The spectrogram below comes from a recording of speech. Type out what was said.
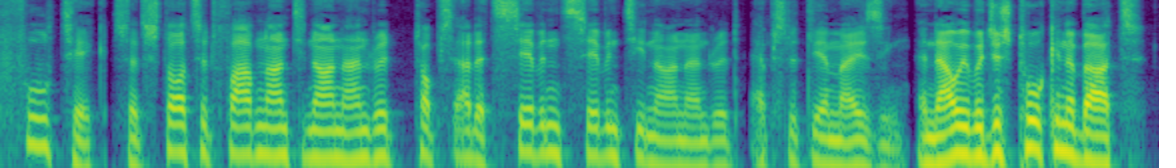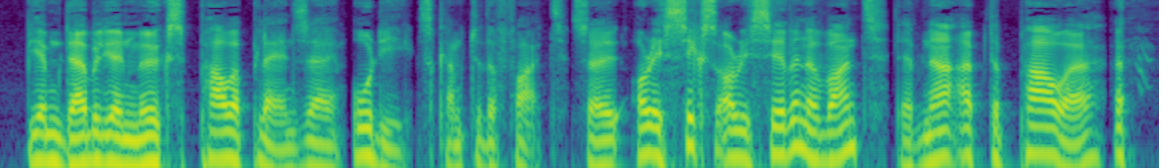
full tech. So it starts at 59900, tops out at 77900. Absolutely amazing. And now we were just talking about BMW and Merck's power plans. Uh, Audi has come to the fight. So RS6, RS7 Avant, they've now upped the power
